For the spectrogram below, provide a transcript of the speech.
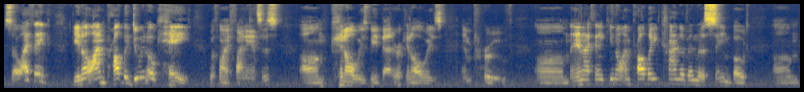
so I think you know I'm probably doing okay with my finances. Um, can always be better. Can always improve. Um, and I think, you know, I'm probably kind of in the same boat um,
